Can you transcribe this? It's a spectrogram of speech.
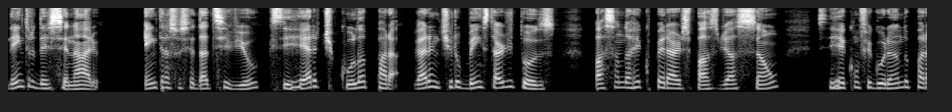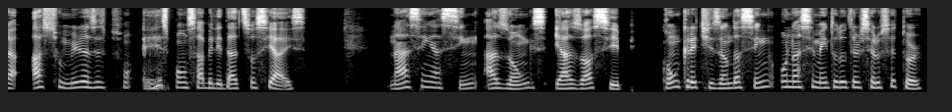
Dentro desse cenário, entra a sociedade civil, que se rearticula para garantir o bem-estar de todos, passando a recuperar espaço de ação, se reconfigurando para assumir as responsabilidades sociais. Nascem assim as ONGs e as OCIP, concretizando assim o nascimento do terceiro setor.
